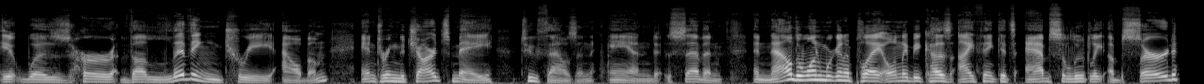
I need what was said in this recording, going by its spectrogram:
It was her The Living Tree album, entering the charts May 2007. And now the one we're going to play only because I think it's absolutely absurd.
